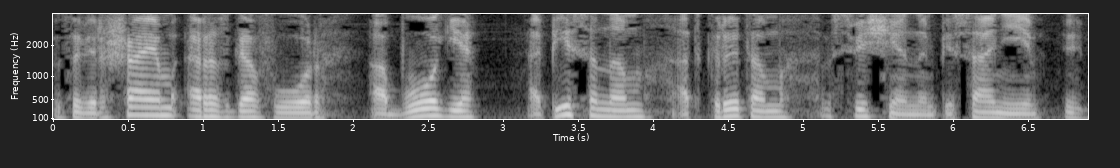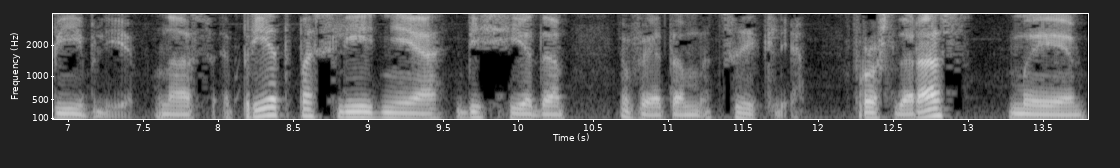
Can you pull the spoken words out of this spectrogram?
завершаем разговор о Боге, описанном, открытом в Священном Писании в Библии. У нас предпоследняя беседа в этом цикле. В прошлый раз мы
